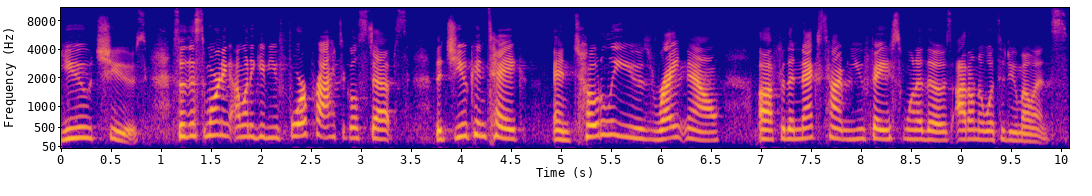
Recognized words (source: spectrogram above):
You choose. So this morning, I want to give you four practical steps that you can take and totally use right now uh, for the next time you face one of those I don't know what to do moments.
